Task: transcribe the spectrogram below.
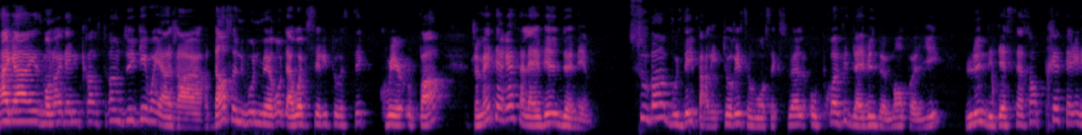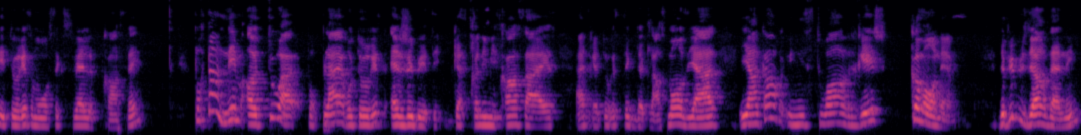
Hi guys, mon nom est Danny Cronstrom du Gay Voyageur. Dans ce nouveau numéro de la web-série touristique Queer ou pas, je m'intéresse à la ville de Nîmes. Souvent boudée par les touristes homosexuels au profit de la ville de Montpellier, l'une des destinations préférées des touristes homosexuels français. Pourtant, Nîmes a tout pour plaire aux touristes LGBT. Gastronomie française, attrait touristique de classe mondiale et encore une histoire riche comme on aime. Depuis plusieurs années,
